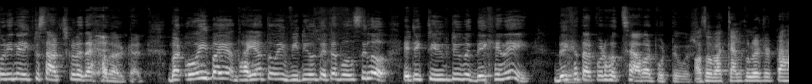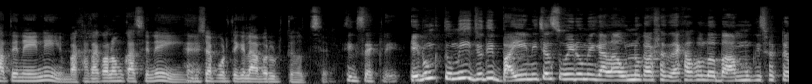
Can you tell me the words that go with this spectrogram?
করি না একটু সার্চ করে দেখা দরকার। বাট ওই ভাইয়া ভাইয়া তো ওই ভিডিওতে এটা বলছিল এটা একটু ইউটিউবে দেখে নেই দেখে তারপর হচ্ছে আবার পড়তে বসে অথবা ক্যালকুলেটরটা হাতে নেই নি বা খাতা কলম কাছে নেই হ্যাঁ। হিসাব করতে গেলে আবার উঠতে হচ্ছে। এক্স্যাক্টলি এবং তুমি যদি বাই এনি চান্স ওই রুমে গেলা অন্য কারোর সাথে দেখা হলো বা আম্মু কিছু একটা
